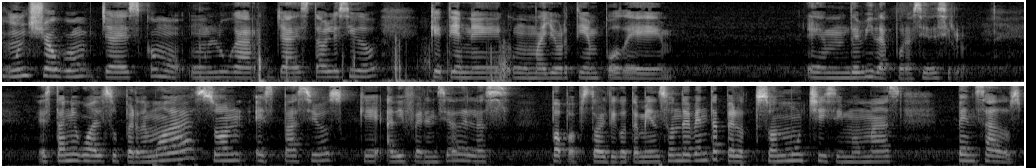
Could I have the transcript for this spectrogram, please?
Un showroom ya es como un lugar ya establecido que tiene como mayor tiempo de, em, de vida, por así decirlo. Están igual súper de moda, son espacios que a diferencia de las pop-up stores, digo, también son de venta, pero son muchísimo más pensados.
